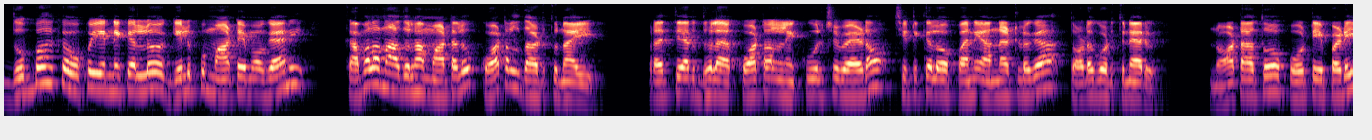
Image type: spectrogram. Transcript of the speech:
దుబ్బాక ఉప ఎన్నికల్లో గెలుపు మాటేమో గాని కమలనాథుల మాటలు కోటలు దాటుతున్నాయి. ప్రత్యర్థుల కోటల్ని కూల్చివేయడం చిటికలో పని అన్నట్లుగా తొడగొడుతున్నారు. నోటాతో పోటీపడి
